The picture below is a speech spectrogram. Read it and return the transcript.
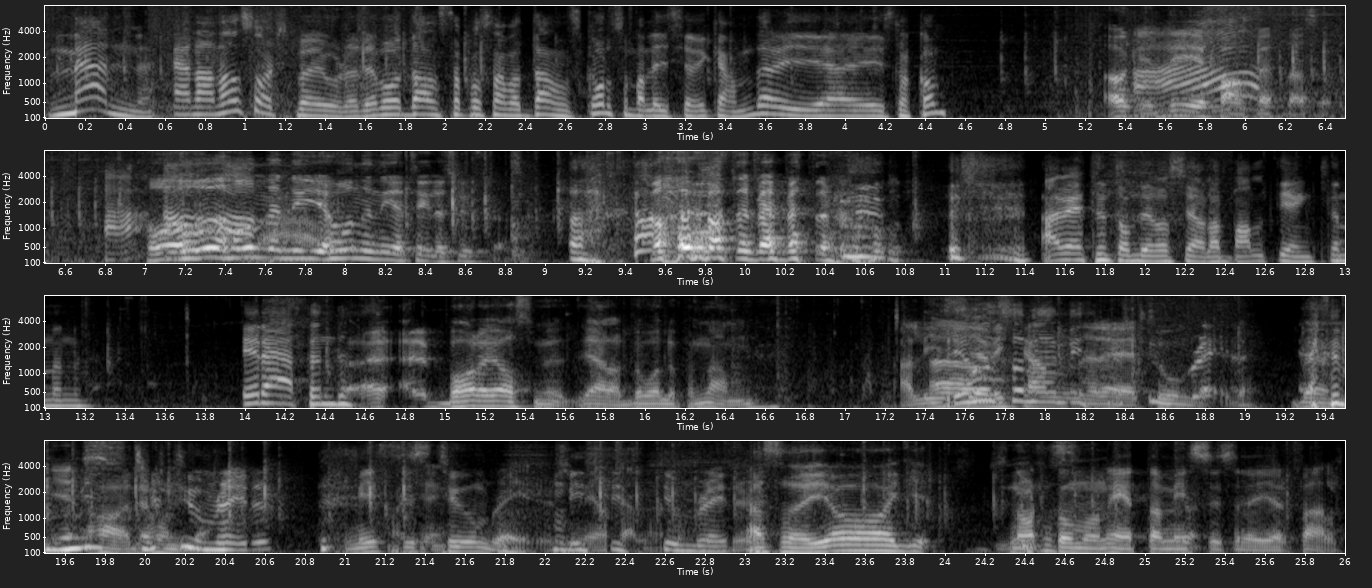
Men en annan sak som jag gjorde, det var att dansa på samma dansgolv som Alicia Vikander i, eh, i Stockholm. Okej, det är fan fett alltså. Hon, hon, hon är nya, hon är nya Taylor Swift alltså. Fast det är bättre än hon. Jag vet inte om det var så jävla ballt egentligen, men... It happened. Är, är det bara jag som är jävla dålig på namn? Alicia är Vikander är Tomb Raider. Mr Tomb. Raider. Mrs. Tomb Raider Mrs. Tomb Raider. Alltså jag... Snart kommer hon heta Mrs Öjerfalk.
